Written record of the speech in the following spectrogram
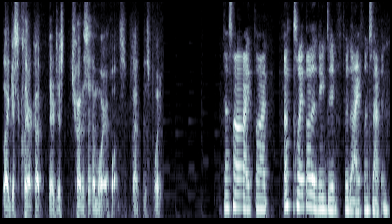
Like it's clear cut. They're just trying to sell more AirPods at this point. That's how I thought. That's what I thought that they did for the iPhone Seven.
